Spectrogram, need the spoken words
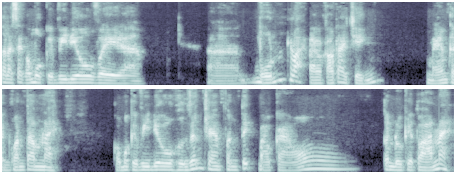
Tức là sẽ có một cái video về à, à, bốn uh, loại báo cáo tài chính mà em cần quan tâm này. Có một cái video hướng dẫn cho em phân tích báo cáo cân đối kế toán này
